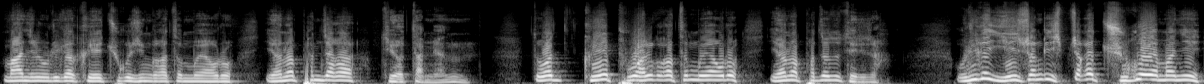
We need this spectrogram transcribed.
만일 우리가 그의 죽으신 것 같은 모양으로 연합한 자가 되었다면 또한 그의 부활과 같은 모양으로 연합한 자도 되리라. 우리가 예수 한게 십자가 죽어야만이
